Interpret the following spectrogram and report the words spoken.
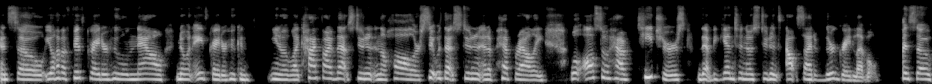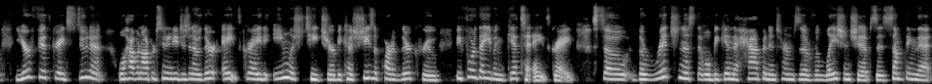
and so you'll have a fifth grader who will now know an eighth grader who can you know, like high five that student in the hall or sit with that student at a pep rally. We'll also have teachers that begin to know students outside of their grade level. And so your fifth grade student will have an opportunity to know their eighth grade English teacher because she's a part of their crew before they even get to eighth grade. So the richness that will begin to happen in terms of relationships is something that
